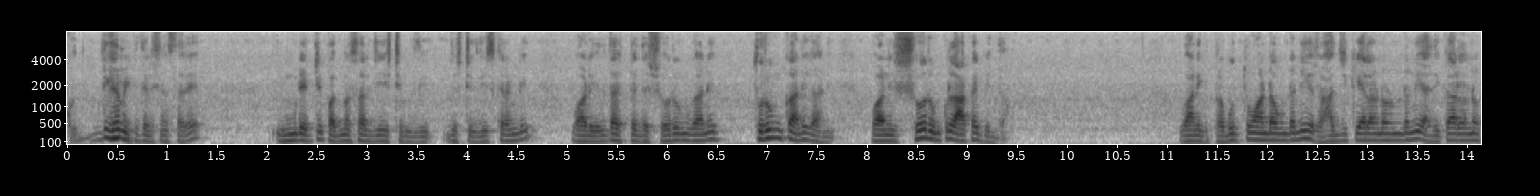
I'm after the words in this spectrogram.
కొద్దిగా మీకు తెలిసినా సరే ఇమ్మీడియట్లీ పద్మశాలి జిఎస్టీ దృష్టికి తీసుకురండి. వాడు ఎంత పెద్ద షోరూమ్ కానీ తురుమ్ కానీ కానీ వాడిని షోరూమ్కు లాకైపిద్దాం వానికి ప్రభుత్వం అండ ఉండని రాజకీయాలు అండ ఉండని అధికారులను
